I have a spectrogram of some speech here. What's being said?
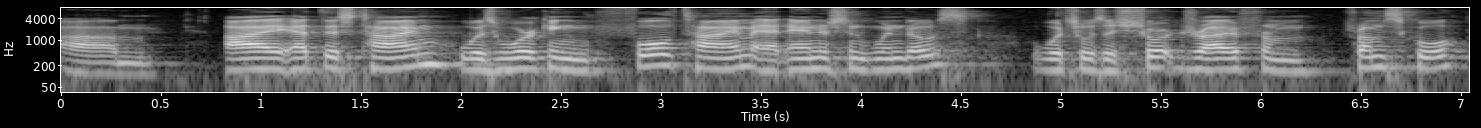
Um, I, at this time, was working full-time at Andersen Windows, which was a short drive from, from school.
